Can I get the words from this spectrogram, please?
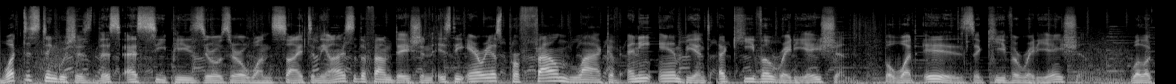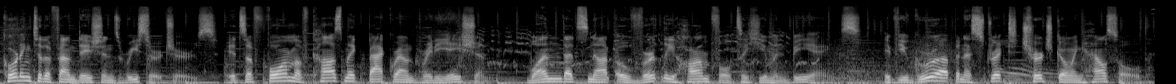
What distinguishes this SCP-001 site in the eyes of the Foundation is the area's profound lack of any ambient Akiva radiation. But what is Akiva radiation? Well, according to the Foundation's researchers, it's a form of cosmic background radiation, one that's not overtly harmful to human beings. If you grew up in a strict church-going household,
